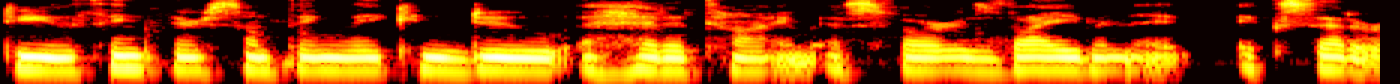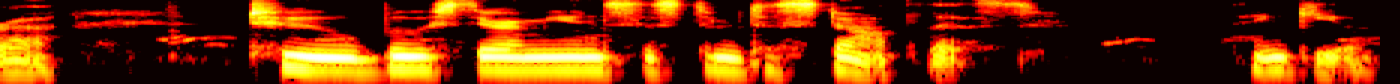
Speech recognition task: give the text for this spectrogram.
Do you think there's something they can do ahead of time as far as vitamin, etc., to boost their immune system to stop this? Thank you.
